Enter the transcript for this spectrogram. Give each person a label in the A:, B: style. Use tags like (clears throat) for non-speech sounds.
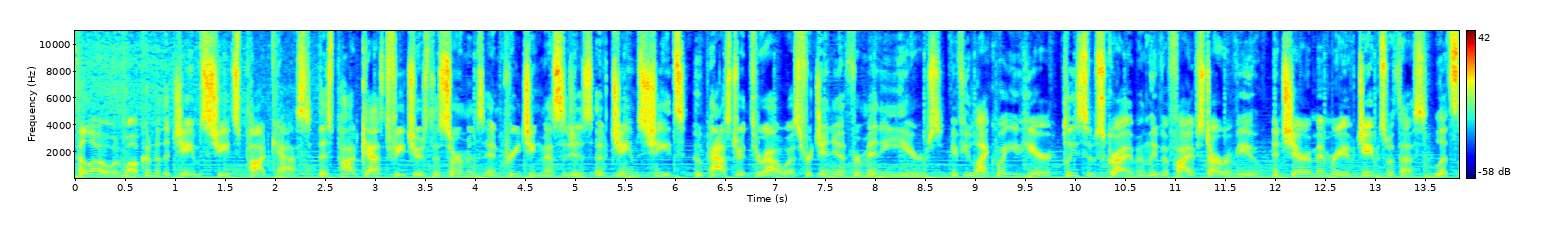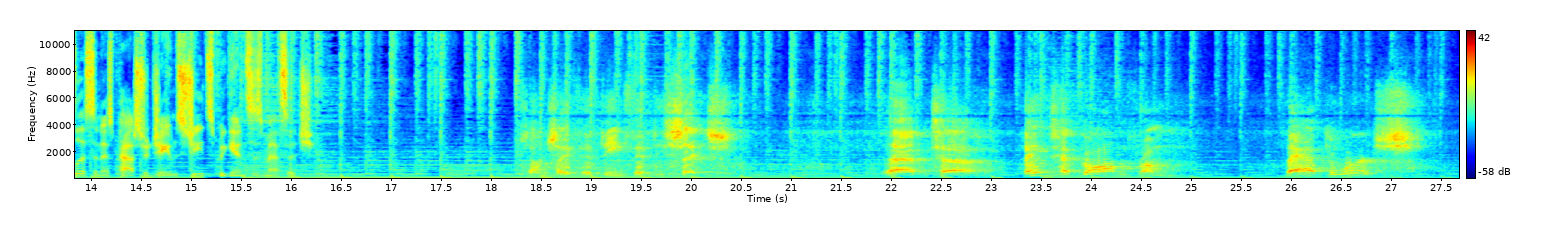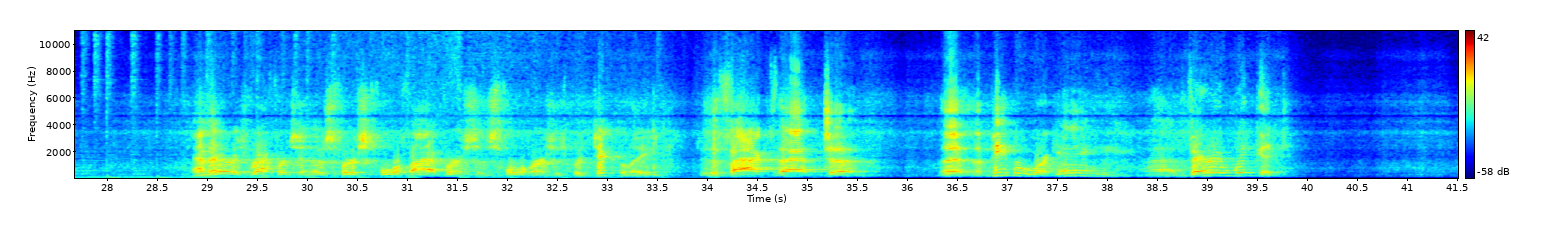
A: Hello, and welcome to the James Sheets Podcast. This podcast features the sermons and preaching messages of James Sheets, who pastored throughout West Virginia for many years. If you like what you hear, please subscribe and leave a five star review and share a memory of James with us. Let's listen as Pastor James Sheets begins his message.
B: Some say 1556, that uh, things have gone from bad to worse. And there is reference in those first four or five verses, four verses particularly, to the fact that uh, the, the people were getting uh, very wicked.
